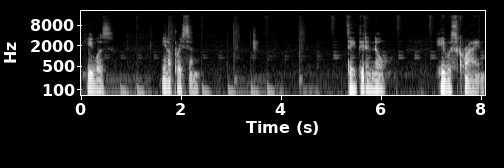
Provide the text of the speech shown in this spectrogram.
he was in a prison. They didn't know he was crying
